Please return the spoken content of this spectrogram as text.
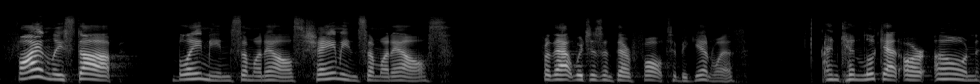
finally stop blaming someone else, shaming someone else for that which isn't their fault to begin with, and can look at our own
